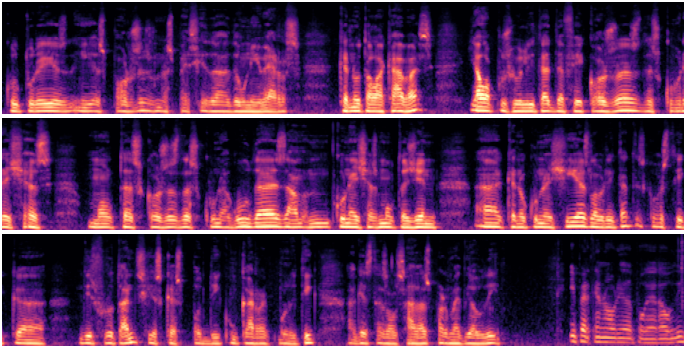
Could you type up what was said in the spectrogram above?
cultura i, i esports és una espècie d'univers que no te l'acabes, hi ha la possibilitat de fer coses, descobreixes moltes coses desconegudes, coneixes molta gent eh, que no coneixies, la veritat és que ho estic eh, disfrutant, si és que es pot dir que un càrrec polític a aquestes alçades permet gaudir. I per què no hauria de poder gaudir?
